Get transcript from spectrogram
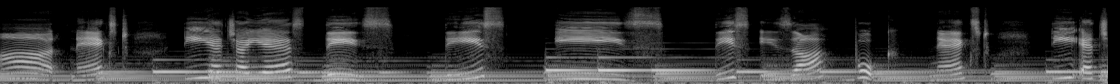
are next t h i s this. This is this is a book. Next t h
